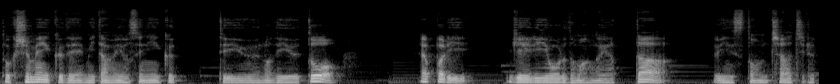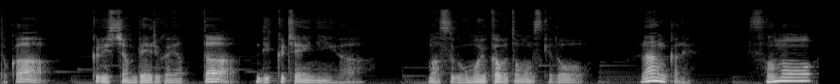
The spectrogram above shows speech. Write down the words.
特殊メイクで見た目寄せに行くっていうので言うと、やっぱりゲイリー・オールドマンがやったウィンストン・チャーチルとか、クリスチャン・ベールがやったディック・チェイニーが、まあ、すぐ思い浮かぶと思うんですけど、なんかね、その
